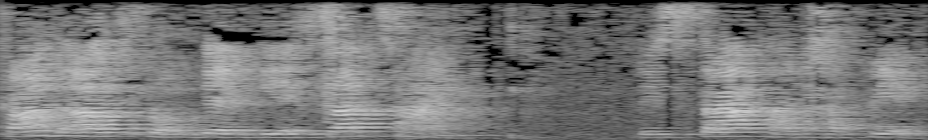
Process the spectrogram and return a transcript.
found out from them the exact time the star had appeared.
